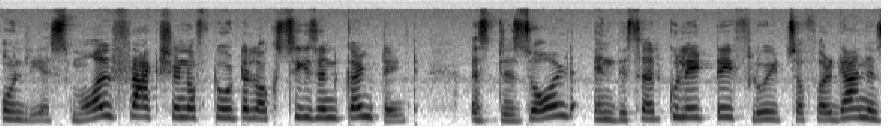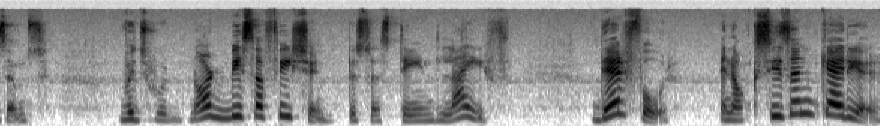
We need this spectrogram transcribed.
only a small fraction of total oxygen content is dissolved in the circulatory fluids of organisms which would not be sufficient to sustain life. Therefore, an oxygen carrier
